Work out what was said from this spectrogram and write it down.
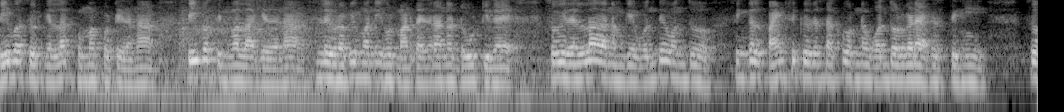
ಡಿ ಬಸ್ ಇವ್ರಿಗೆಲ್ಲ ಕುಮ್ಮ ಕೊಟ್ಟಿದ್ದಾನ? ಡಿ ಬಸ್ ಇನ್ವಾಲ್ವ್ ಆಗಿದ್ದಾನ? ಇಲ್ಲ ಇವ್ರ ಇವ್ರು ಮಾಡ್ತಾ ಇದ್ದಾರೆ ಅನ್ನೋ ಡೌಟ್ ಇದೆ. ಸೊ ಇದೆಲ್ಲ ನಮಗೆ ಒಂದೇ ಒಂದು ಸಿಂಗಲ್ ಪಾಯಿಂಟ್ ಸಿಕ್ಕಿದ್ರೆ ಸಾಕು, ಅವ್ರನ್ನ ಒದ್ದೊಳಗಡೆ ಹಾಕಿಸ್ತೀನಿ. ಸೊ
